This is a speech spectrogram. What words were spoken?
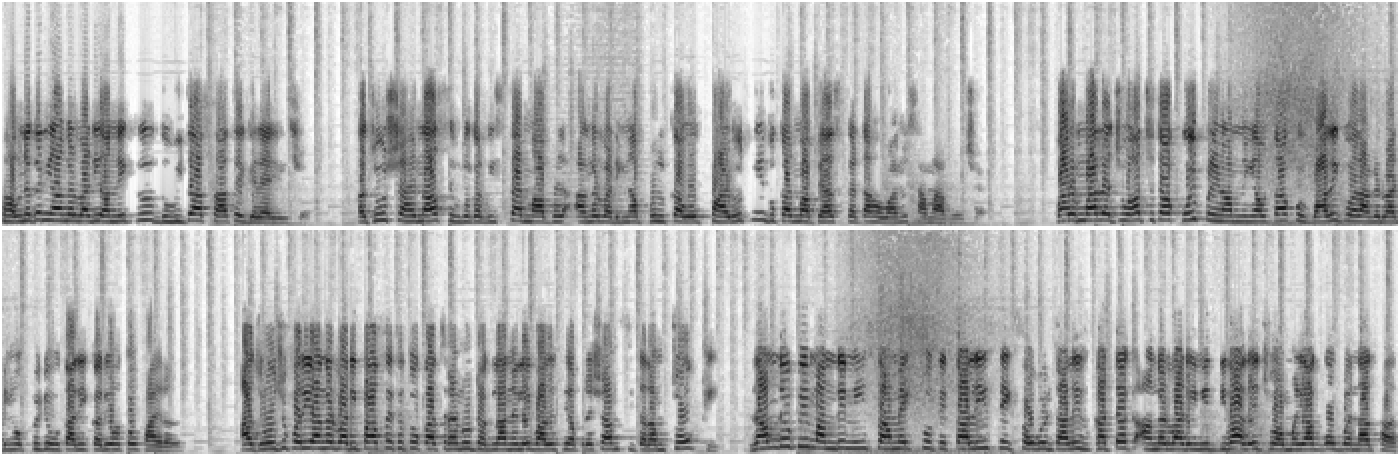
ભાવનગરની આંગણવાડી અનેક દુવિધા સાથે ઘેરાયેલી છે. હજુ શહેરના શિવનગર વિસ્તારમાં આવેલ આંગણવાડીના ભૂલકાઓ ભાડૂતની દુકાનમાં અભ્યાસ કરતા હોવાનું સામે આવ્યું છે. વારંવાર રજૂઆત છતાં કોઈ પરિણામ નહીં આવતા કોઈ વાલી વાર આંગણવાડીનો વીડિયો ઉતારી કર્યો હતો વાયરલ. આજરોજ ફરી આંગણવાડી પાસે થતો કચરાનો ઢગલાને લઈ વાલીસિયા પ્રશાંત સીતારામ ચોકથી રામદેવપી મંદિરની સામે એકસો તેતાલીસ, એકસો ઓગણચાલીસ ઘટક આંગણવાડીની દિવાલે જોવા મળ્યા ગોબરના થર.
